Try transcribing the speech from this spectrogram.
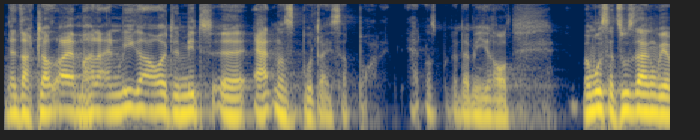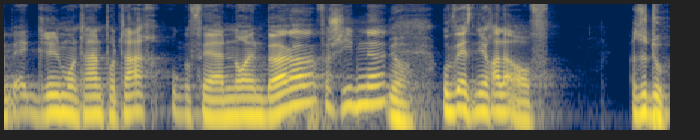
Dann sagt Klaus, oh, wir machen einen Mega heute mit äh, Erdnussbutter. Ich sage, boah, Erdnussbutter, da bin ich raus. Man muss dazu sagen, wir grillen momentan pro Tag ungefähr neun Burger, verschiedene. Ja. Und wir essen die auch alle auf. Also du.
